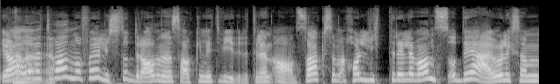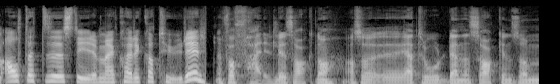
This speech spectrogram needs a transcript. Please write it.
Ja, men, vet du hva? Nå får jeg lyst til å dra denne saken litt videre til en annen sak som har litt relevans, og det er jo liksom alt dette styret med karikaturer. En forferdelig sak nå. Altså, jeg tror denne saken som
